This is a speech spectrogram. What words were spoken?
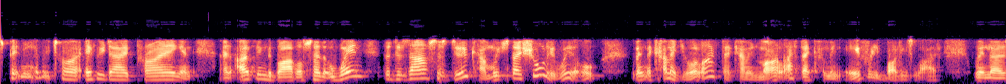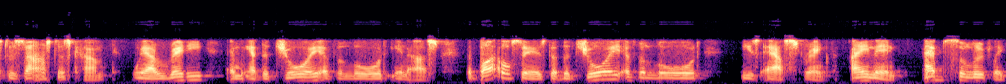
spending every time, every day praying and, and opening the Bible so that when the disasters do come, which they surely will, when they come in your life, they come in my life, they come in everybody's life, when those disasters come, we are ready and we have the joy of the Lord in us. The Bible says that the joy of the Lord is our strength. Amen. Absolutely.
